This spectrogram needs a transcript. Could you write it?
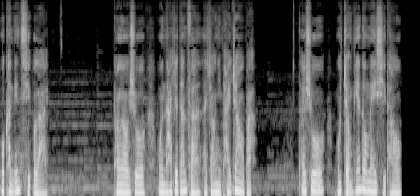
我肯定起不来。”朋友说：“我拿着单反来找你拍照吧。”他说：“我整天都没洗头，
